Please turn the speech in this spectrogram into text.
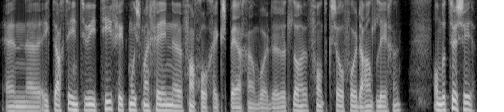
En uh, ik dacht intuïtief, ik moest maar geen uh, Van Gogh-expert gaan worden. Dat vond ik zo voor de hand liggend. Ondertussen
